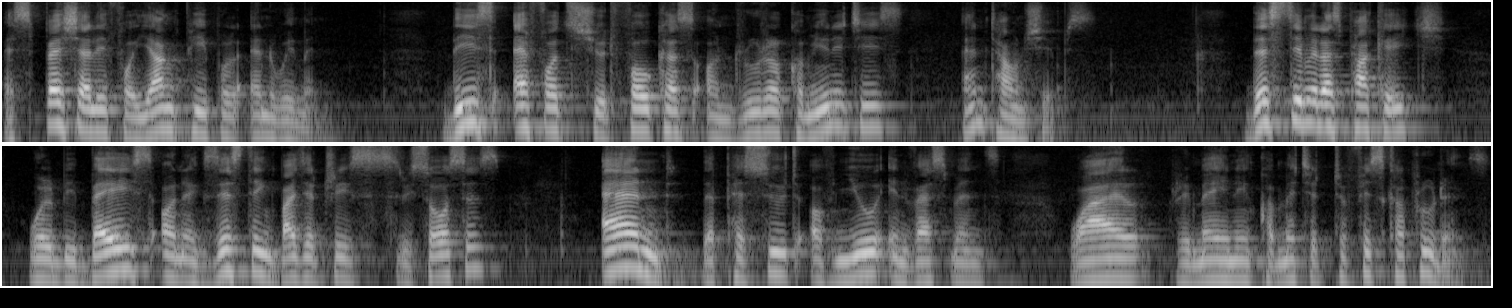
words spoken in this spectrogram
especially for young people and women. These efforts should focus on rural communities and townships. This stimulus package will be based on existing budgetary resources and the pursuit of new investments while remaining committed to fiscal prudence.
